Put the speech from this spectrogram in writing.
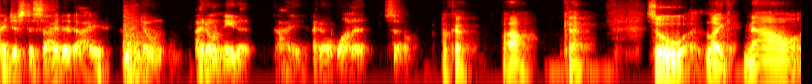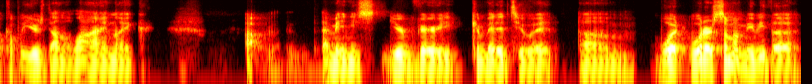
I just decided I, I don't, I don't need it. I, I don't want it. So, okay. Wow. Okay. So like now a couple years down the line, like, uh, I mean, you, you're very committed to it. Um, what, what are some of maybe the,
